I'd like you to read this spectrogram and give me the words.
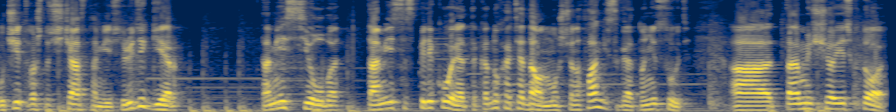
учитывая, что сейчас там есть Рюдигер, там есть Силва, там есть Аспиликуэта, ну хотя да, он может еще на фланге сыграть, но не суть. А, там еще есть кто?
